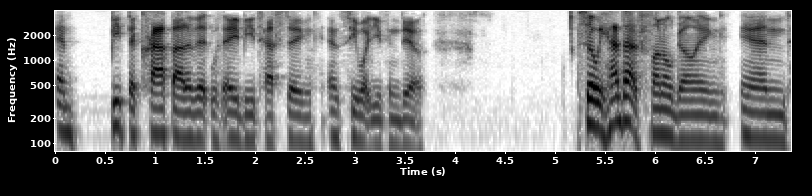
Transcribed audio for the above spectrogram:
and beat the crap out of it with A B testing and see what you can do. So we had that funnel going and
